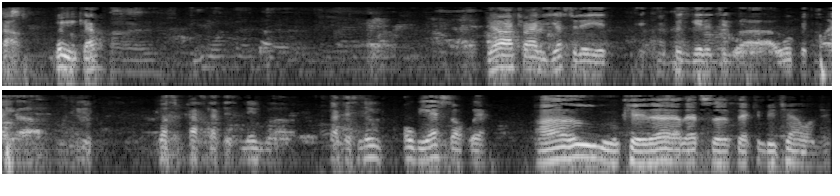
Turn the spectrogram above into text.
Cow. There Yeah, I tried it yesterday. It, it, I couldn't get it to uh, work with my uh, computer. Plus, I got this new uh, got this new OBS software. Oh, okay. That that's uh, that can be challenging.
